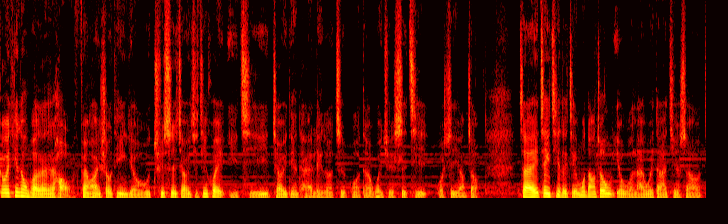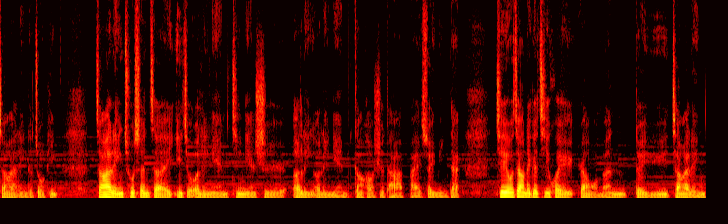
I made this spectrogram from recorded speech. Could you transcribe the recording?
各位听众朋友，大家好，非常欢迎收听由趋势教育基金会以及教育电台联合直播的文学市集，我是杨照。在这一季的节目当中，由我来为大家介绍张爱玲的作品。张爱玲出生在一九二零年，今年是二零二零年，刚好是她百岁冥诞。借由这样的一个机会，让我们对于张爱玲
